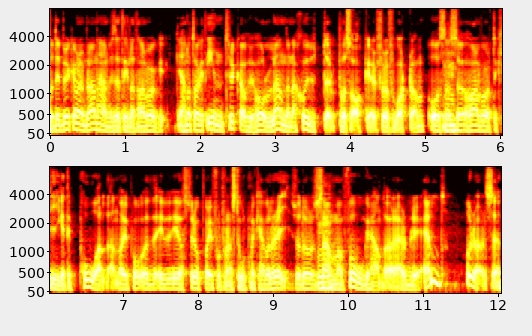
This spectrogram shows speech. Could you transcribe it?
Och det brukar man ibland hänvisa till att han har, han har tagit intryck av hur holländarna skjuter på saker för att få bort dem. Och sen så har han varit och krigat i Polen. Och i, på, i Östeuropa är det fortfarande stort med kavalleri. Så då sammanfogar han då det här. Blir eld och rörelse.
